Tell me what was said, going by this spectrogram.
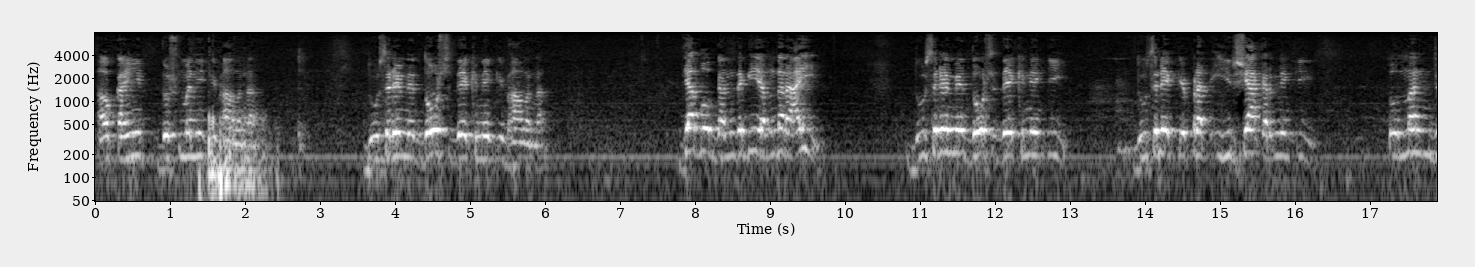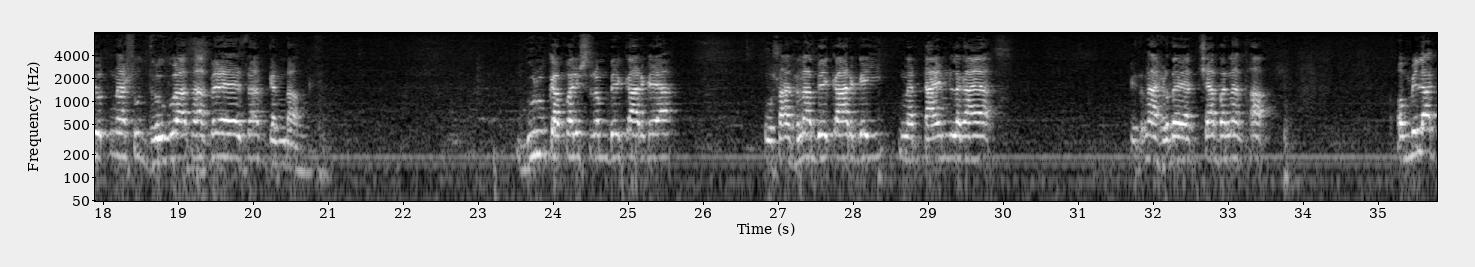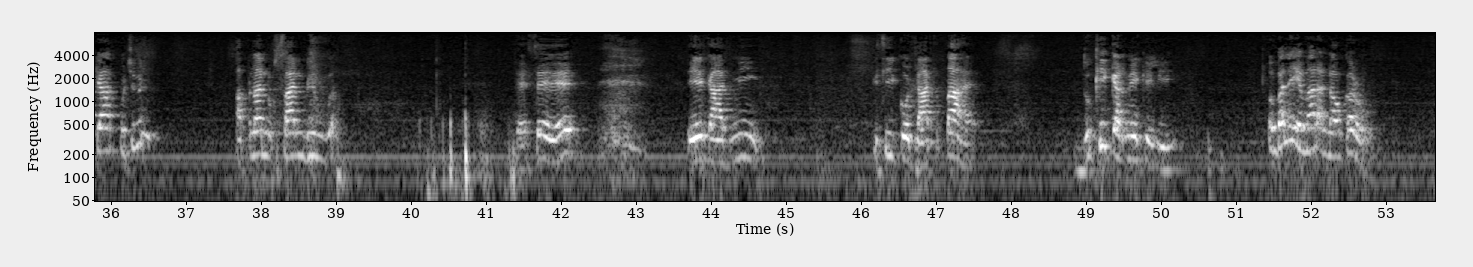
और कहीं दुश्मनी की भावना। दूसरे में दोष देखने की भावना। जब वो गंदगी अंदर आई, दूसरे में दोष देखने की, दूसरे के प्रति ईर्ष्या करने की तो मन जितना शुद्ध हुआ था वैसा गंदा हो गया। गुरु का परिश्रम बेकार गया, वो साधना बेकार गई इतना टाइम लगाया। इतना हृदय अच्छा बना था। और मिला क्या? कुछ नहीं। अपना नुकसान भी हुआ। जैसे एक आदमी किसी को डांटता है, दुखी करने के लिए तो भले ही हमारा नौकर हो,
